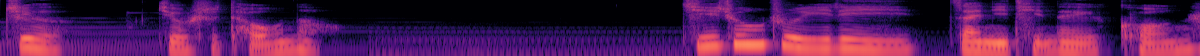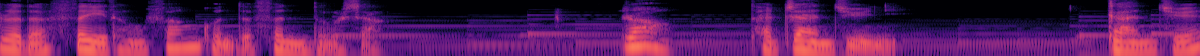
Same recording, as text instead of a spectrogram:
这就是头脑。集中注意力在你体内狂热的沸腾翻滚的愤怒上，让它占据你，感觉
